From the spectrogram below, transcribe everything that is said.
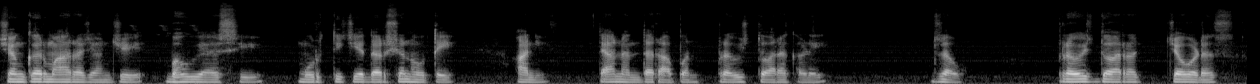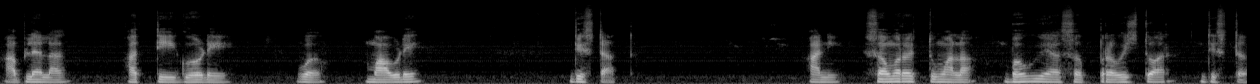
शंकर महाराजांचे भव्य अशी मूर्तीचे दर्शन होते. आणि त्यानंतर आपण प्रवेशद्वाराकडे जाऊ. प्रवेशद्वाराजवळच आपल्याला हत्ती घोडे व मावडे दिसतात. आणि समोरच तुम्हाला भव्य असं प्रवेशद्वार दिसतं.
